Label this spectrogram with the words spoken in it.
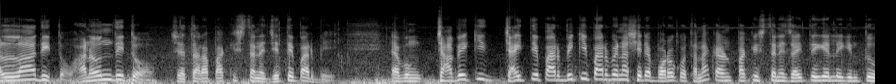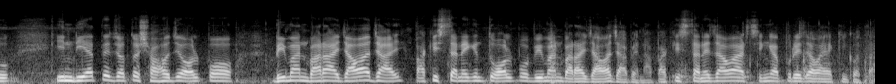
আহ্লাদিত, আনন্দিত যে তারা পাকিস্তানে যেতে পারবে এবং যাবে কি, যাইতে পারবে কি পারবে না সেটা বড় কথা না, কারণ পাকিস্তানে যাইতে গেলে কিন্তু ইন্ডিয়াতে যত সহজে অল্প বিমান ভাড়ায় যাওয়া যায়, পাকিস্তানে কিন্তু অল্প বিমান ভাড়ায় যাওয়া যাবে না। পাকিস্তানে যাওয়া আর সিঙ্গাপুরে যাওয়া একই কথা।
